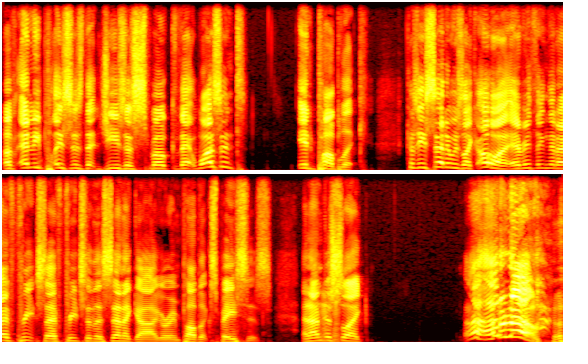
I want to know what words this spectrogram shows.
of any places that Jesus spoke that wasn't in public? Because he said it was like, oh, everything that I've preached, I've preached in the synagogue or in public spaces. And I'm just like, I I don't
